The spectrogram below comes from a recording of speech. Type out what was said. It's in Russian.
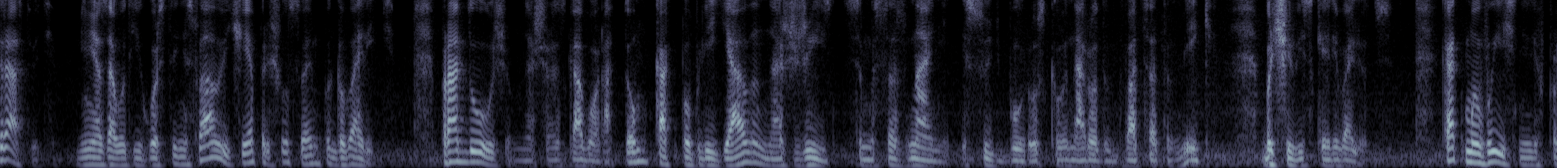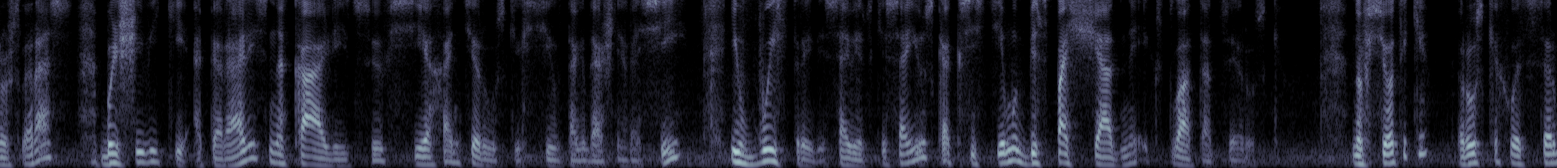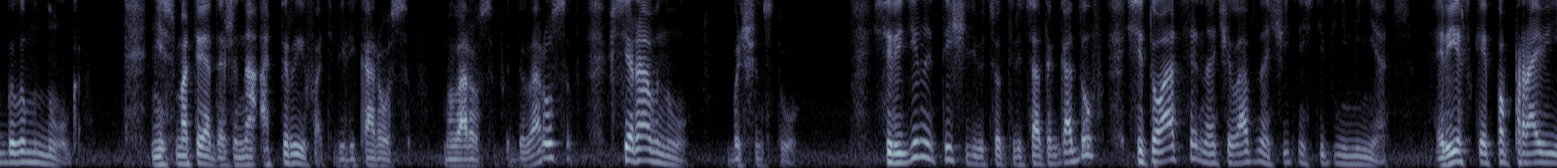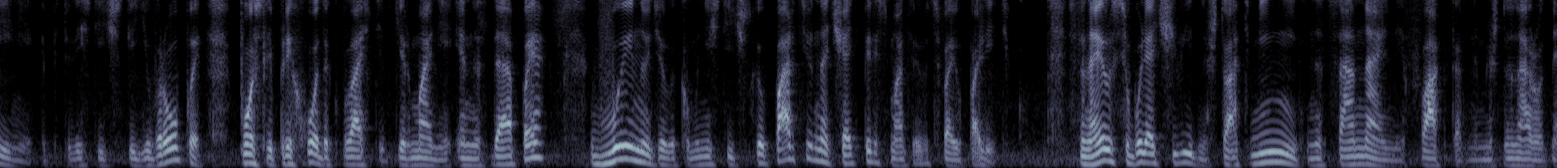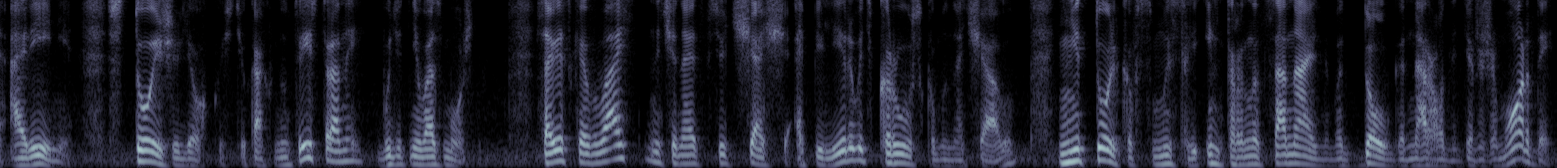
Здравствуйте. Меня зовут Егор Станиславович, и я пришел с вами поговорить. Продолжим наш разговор о том, как повлияла на жизнь, самосознание и судьбу русского народа в 20 веке большевистская революция. Как мы выяснили в прошлый раз, большевики опирались на коалицию всех антирусских сил тогдашней России и выстроили Советский Союз как систему беспощадной эксплуатации русских. Но все-таки русских в СССР было много. Несмотря даже на отрыв от великороссов, малороссов и белорусов, все равно большинство с середины 1930-х годов ситуация начала в значительной степени меняться. Резкое поправление капиталистической Европы после прихода к власти в Германии НСДАП вынудило коммунистическую партию начать пересматривать свою политику. Становилось все более очевидно, что отменить национальный фактор на международной арене с той же легкостью, как внутри страны, будет невозможно. Советская власть начинает все чаще апеллировать к русскому началу, не только в смысле интернационального долга народа держиморды,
